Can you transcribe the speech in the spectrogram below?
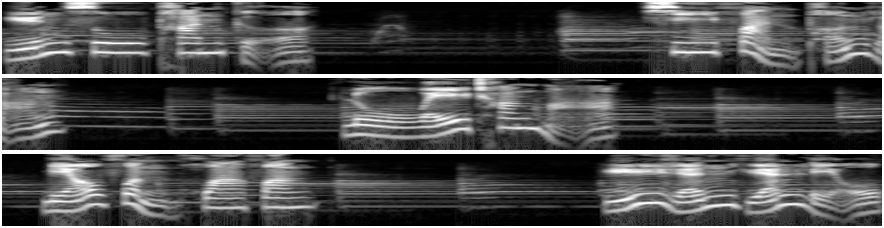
云苏潘葛，西范彭郎，鲁为昌马，苗凤花芳，渔人袁柳。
